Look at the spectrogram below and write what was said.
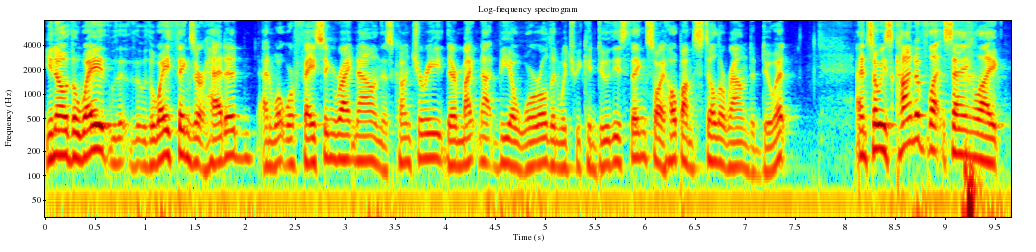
"You know the way the, the way things are headed and what we're facing right now in this country, there might not be a world in which we can do these things. So I hope I'm still around to do it." And so he's kind of like saying like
